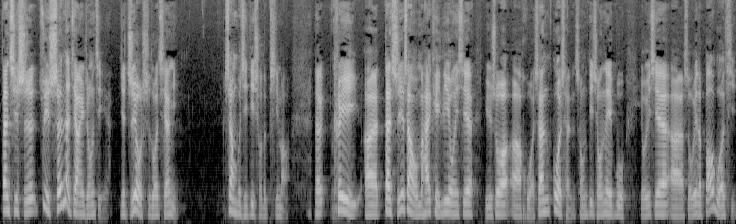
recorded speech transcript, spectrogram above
但其实最深的这样一种井也只有十多千米，尚不及地球的皮毛。那可以呃，但实际上我们还可以利用一些，比如说呃火山过程，从地球内部有一些呃所谓的包裹体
